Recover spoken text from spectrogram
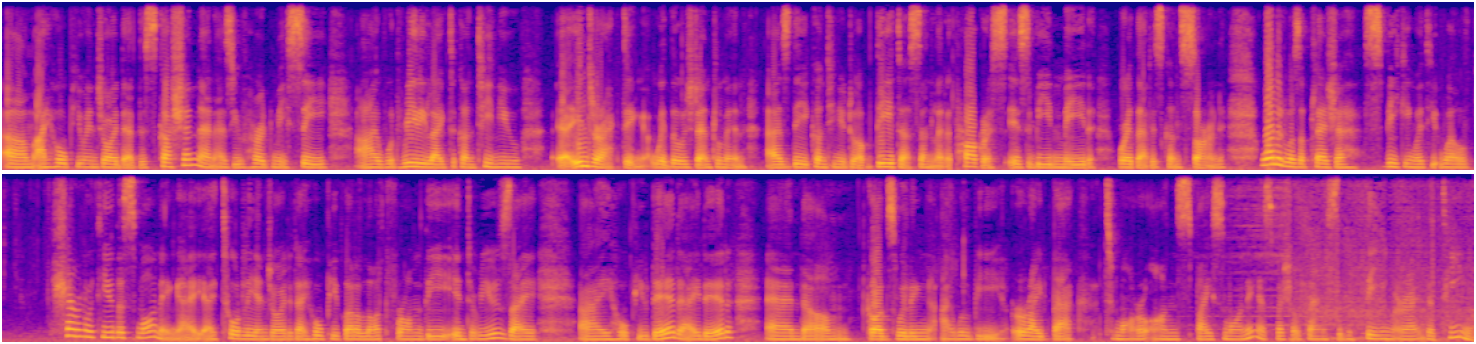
Um, I hope you enjoyed that discussion, and as you've heard me say, I would really like to continue uh, interacting with those gentlemen as they continue to update us and let us progress is being made where that is concerned. Well, it was a pleasure speaking with you. Well, sharing with you this morning. I, I totally enjoyed it. I hope you got a lot from the interviews. I, I hope you did. I did. And um, God's willing, I will be right back tomorrow on Spice Morning. A special thanks to the theme, right, the team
